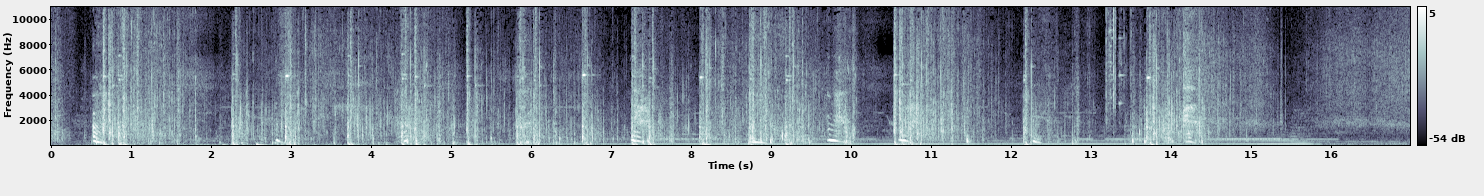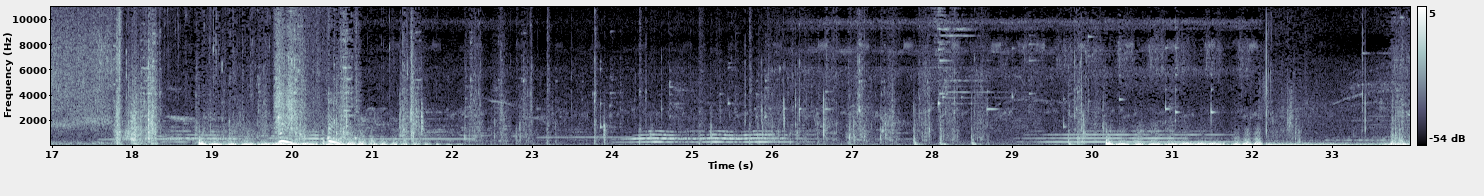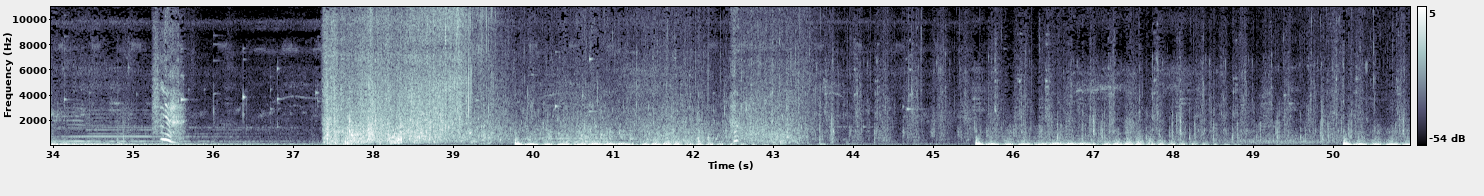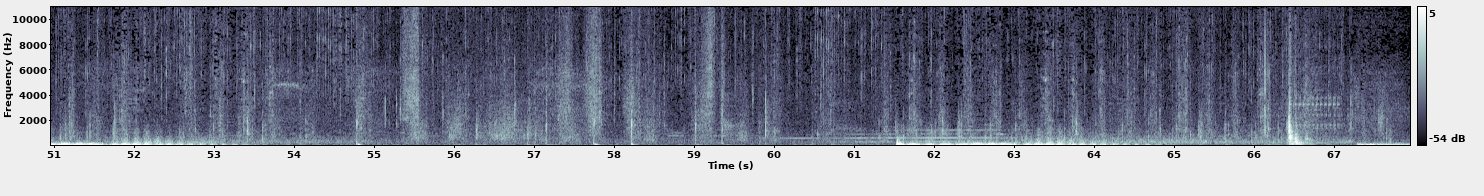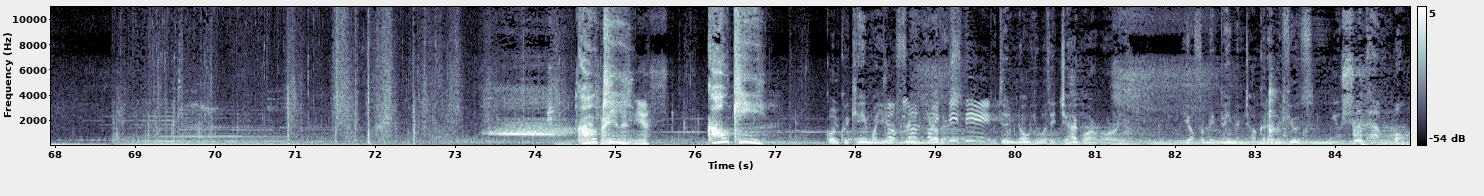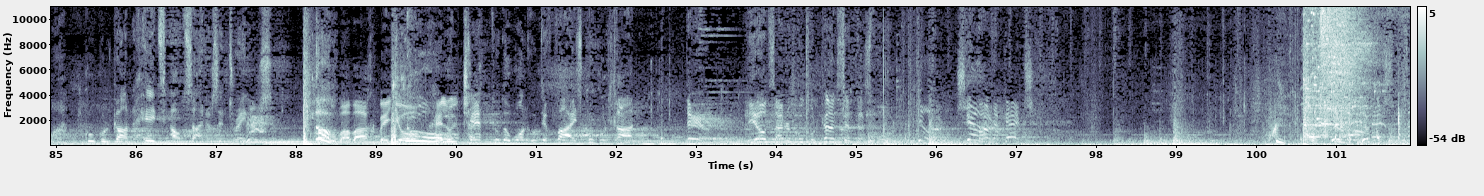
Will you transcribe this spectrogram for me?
Gold Fighting key. in here. Gold key. Came while you were freeing the others. We didn't know he was a Jaguar warrior. He offered me payment. How could I refuse? You should have, Boma. Kukulkan hates outsiders and traitors. Babach Beyo, Helul Death to the one who defies Kukulkan. There! The outsider Kukulkan sent us for. Kill her! Kill her! to catch!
